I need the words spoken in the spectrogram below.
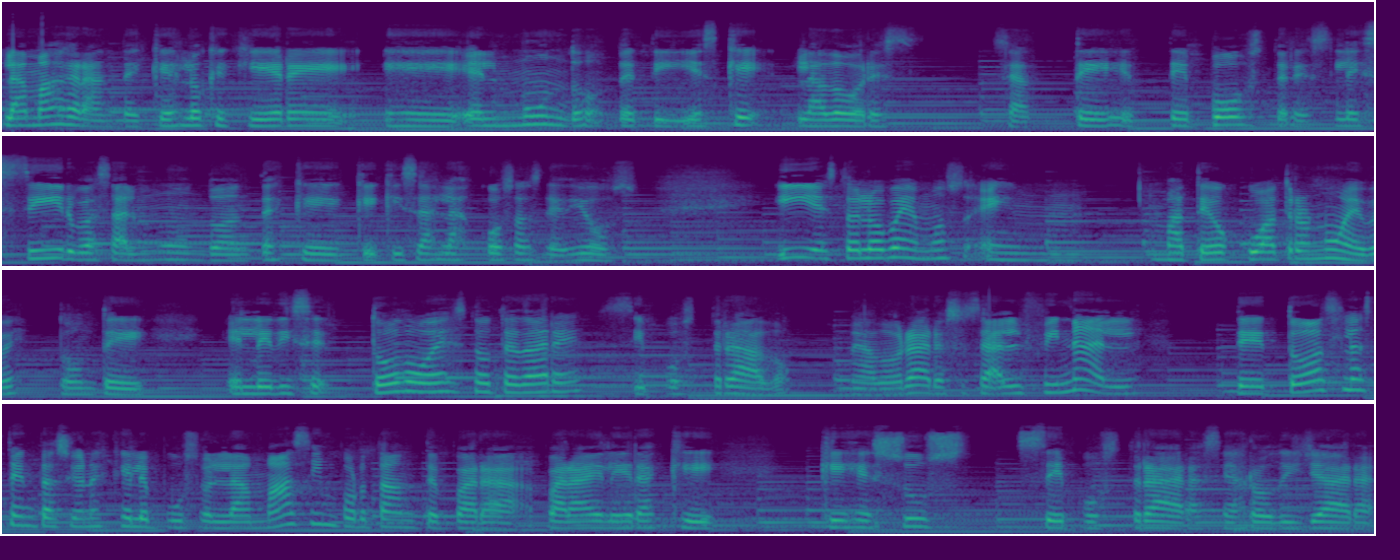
la más grande, que es lo que quiere eh, el mundo de ti, es que la adores, o sea, te, postres, le sirvas al mundo antes que, que, quizás las cosas de Dios. Y esto lo vemos en Mateo 4:9, donde Él le dice, todo esto te daré si postrado me adorares. O sea, al final de todas las tentaciones que le puso, la más importante para, para Él era que, que Jesús se postrara, se arrodillara,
